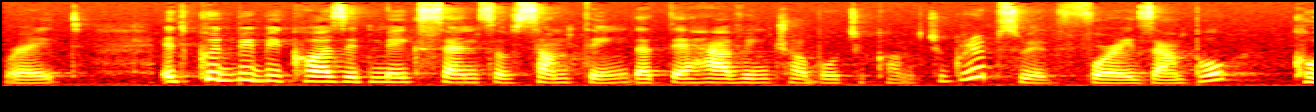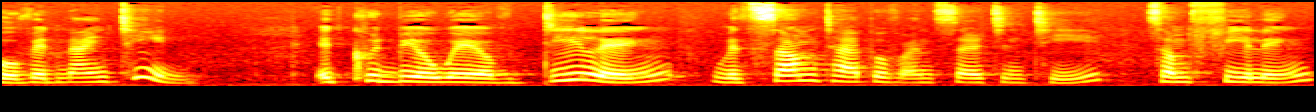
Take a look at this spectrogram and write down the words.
right? It could be because it makes sense of something that they're having trouble to come to grips with. For example, COVID 19. It could be a way of dealing with some type of uncertainty, some feeling,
